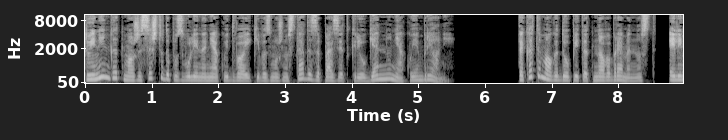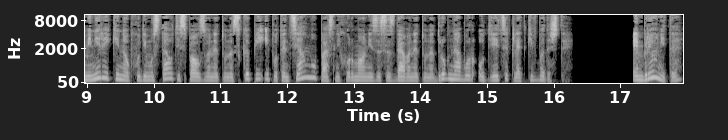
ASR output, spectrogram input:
Туинингът може също да позволи на някои двойки възможността да запазят криогенно някои ембриони. Така те могат да опитат нова бременност, елиминирайки необходимостта от използването на скъпи и потенциално опасни хормони за създаването на друг набор от яйцеклетки в бъдеще. Ембрионите,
